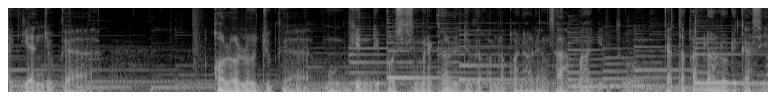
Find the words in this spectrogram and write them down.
Lagian juga kalau lo juga mungkin di posisi mereka lo juga akan melakukan hal yang sama gitu. Katakanlah lo dikasih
